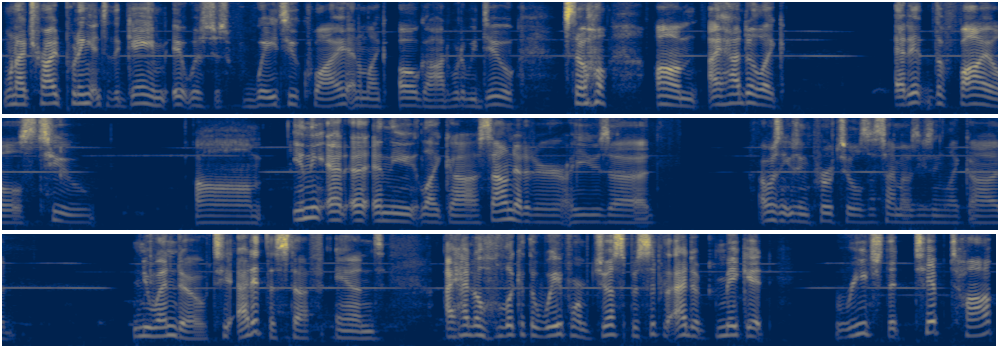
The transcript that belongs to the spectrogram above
when I tried putting it into the game, it was just way too quiet, and I'm like, oh god, what do we do? So, um, I had to like edit the files to, um, in the ed- uh, in the like uh, sound editor, I use uh, I wasn't using Pro Tools this time. I was using like uh, Nuendo to edit the stuff, and I had to look at the waveform just specifically. I had to make it reach the tip top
